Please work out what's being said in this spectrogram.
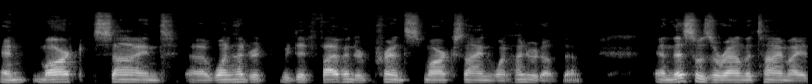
And Mark signed uh, 100. We did 500 prints. Mark signed 100 of them, and this was around the time I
